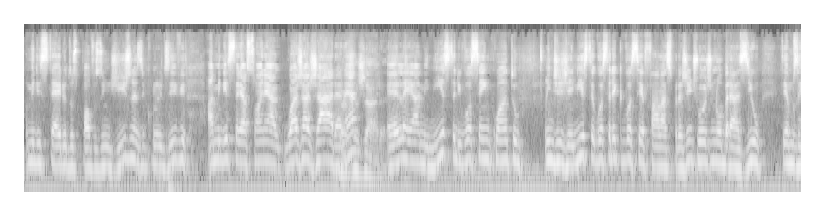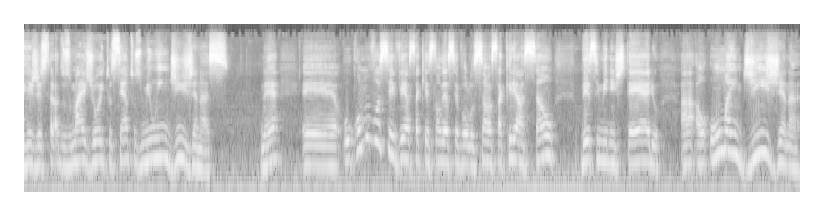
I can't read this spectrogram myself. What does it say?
o Ministério dos Povos Indígenas, inclusive a ministra é a Sônia Guajajara, Guajajara. né? Ela é a ministra e você, enquanto indigenista, eu gostaria que você falasse pra gente. Hoje no Brasil temos registrados mais de 800 mil indígenas. Né? É, como você vê essa questão dessa evolução, essa criação desse ministério, a- a- uma indígena,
